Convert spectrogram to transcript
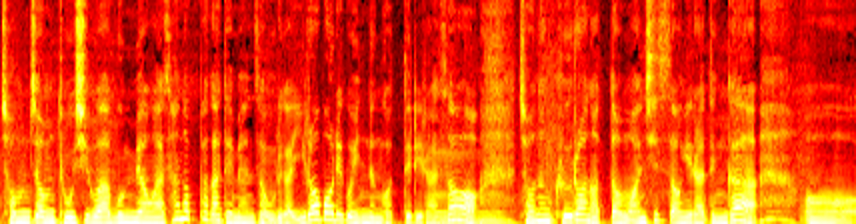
점점 도시화, 문명화, 산업화가 되면서 음. 우리가 잃어버리고 있는 것들이라서 음. 저는 그런 어떤 원시성이라든가 어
